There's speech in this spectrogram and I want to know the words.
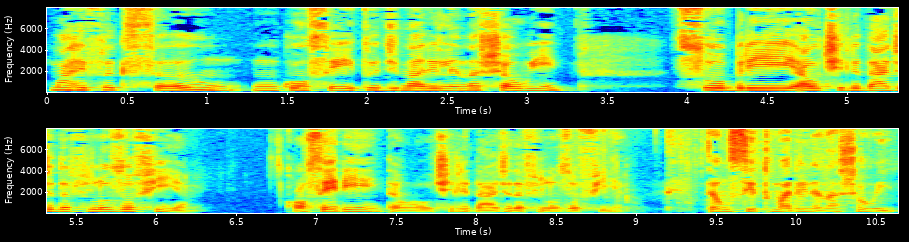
uma reflexão, um conceito de Marilena Chauí sobre a utilidade da filosofia. Qual seria então a utilidade da filosofia? Então cito Marilena Chauí.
